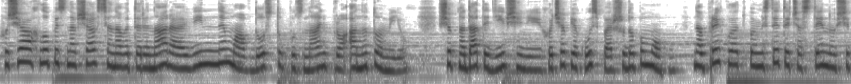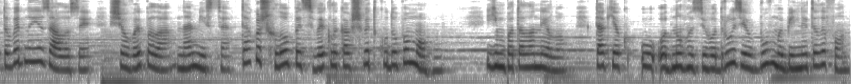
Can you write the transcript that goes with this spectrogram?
Хоча хлопець навчався на ветеринара, він не мав доступу знань про анатомію, щоб надати дівчині хоча б якусь першу допомогу, наприклад, помістити частину щитовидної залози, що випала на місце. Також хлопець викликав швидку допомогу. Їм поталанило, так як у одного з його друзів був мобільний телефон.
